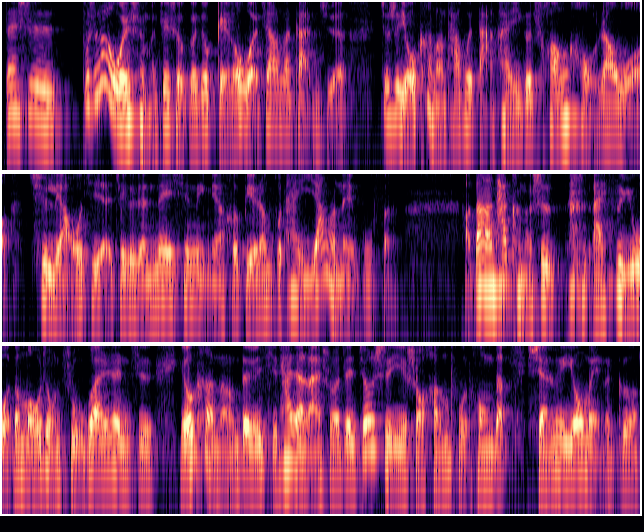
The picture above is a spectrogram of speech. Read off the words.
但是不知道为什么这首歌就给了我这样的感觉，就是有可能他会打开一个窗口，让我去了解这个人内心里面和别人不太一样的那部分。好，当然它可能是 来自于我的某种主观认知，有可能对于其他人来说，这就是一首很普通的旋律优美的歌，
